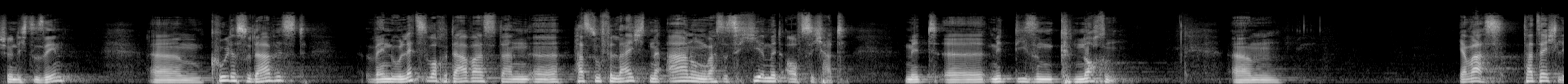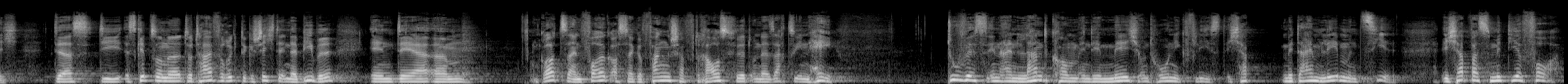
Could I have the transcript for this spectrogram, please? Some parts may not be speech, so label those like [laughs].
Schön, dich zu sehen. Ähm, cool, dass du da bist. Wenn du letzte Woche da warst, dann äh, hast du vielleicht eine Ahnung, was es hier mit auf sich hat. Mit, äh, mit diesem Knochen. Ähm, ja, was? Tatsächlich. Das, die, es gibt so eine total verrückte Geschichte in der Bibel, in der ähm, Gott sein Volk aus der Gefangenschaft rausführt und er sagt zu ihnen, hey, du wirst in ein Land kommen, in dem Milch und Honig fließt. Ich habe mit deinem Leben ein Ziel. Ich habe was mit dir vor.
